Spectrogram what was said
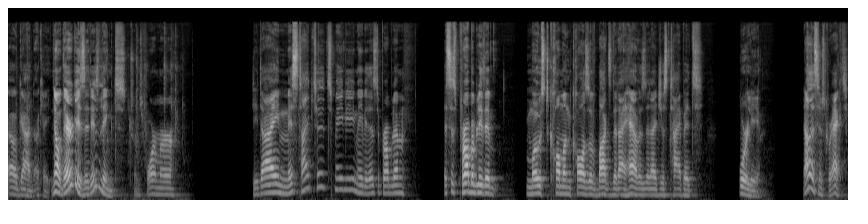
Oh God, okay. No, there it is, it is linked. Transformer. Did I mistyped it, maybe? Maybe that's the problem. This is probably the most common cause of bugs that I have is that I just type it poorly. Now that seems correct.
